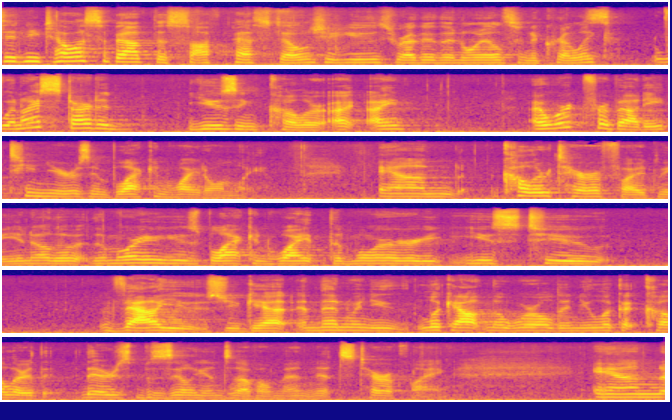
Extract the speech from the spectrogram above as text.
Sidne, tell us about the soft pastels you use rather than oils and acrylic. When I started using color, I, I, I worked for about 18 years in black and white only. and color terrified me. You know, the, the more you use black and white, the more used to values you get. And then when you look out in the world and you look at color, there's bazillions of them, and it's terrifying. And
